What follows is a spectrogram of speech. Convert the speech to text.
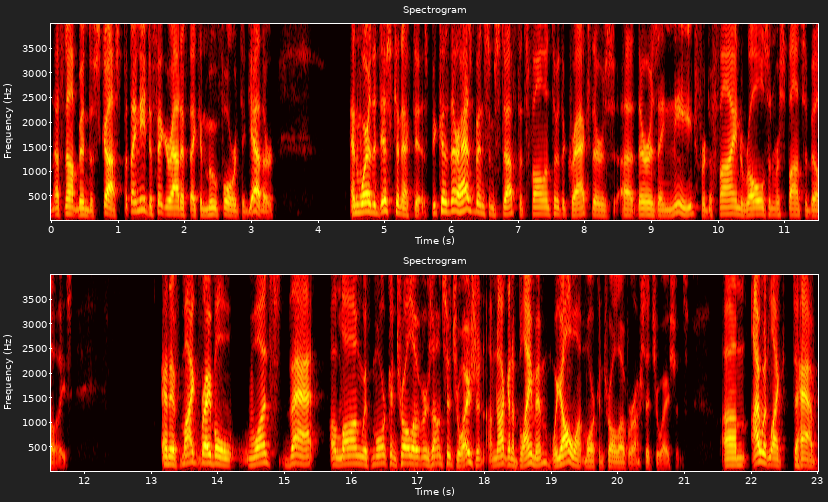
that's not been discussed. But they need to figure out if they can move forward together and where the disconnect is, because there has been some stuff that's fallen through the cracks. There's uh, there is a need for defined roles and responsibilities. And if Mike Vrabel wants that along with more control over his own situation. I'm not going to blame him. We all want more control over our situations. Um, I would like to have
